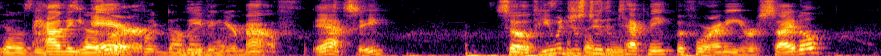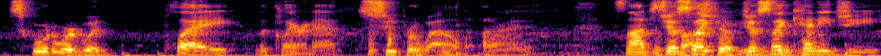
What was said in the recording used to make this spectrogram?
having he's got his right air leaving your mouth. Yeah, see. So if he would just do the technique. technique before any recital, Squidward would play the clarinet super well. All right. It's not just just like just like Kenny G.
